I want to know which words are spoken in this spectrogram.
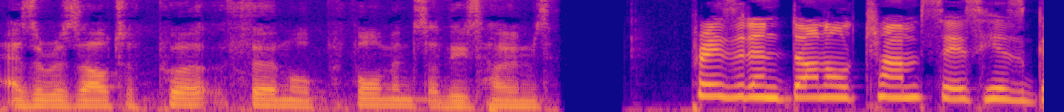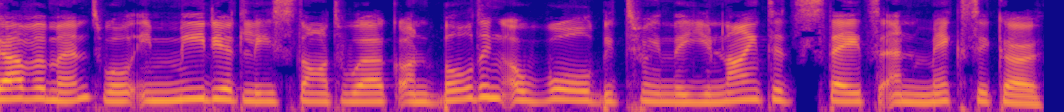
as a result of poor thermal performance of these homes President Donald Trump says his government will immediately start work on building a wall between the United States and Mexico.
